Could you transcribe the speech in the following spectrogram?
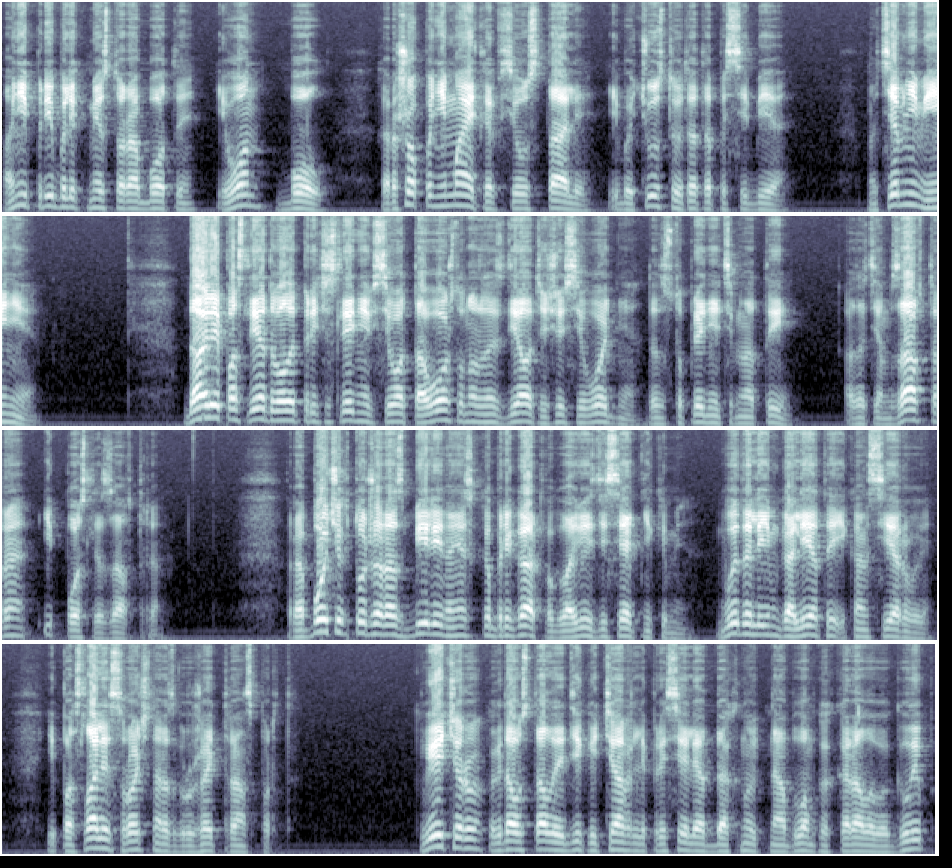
Они прибыли к месту работы, и он, Бол, хорошо понимает, как все устали, ибо чувствует это по себе. Но тем не менее, Далее последовало перечисление всего того, что нужно сделать еще сегодня, до наступления темноты, а затем завтра и послезавтра. Рабочих тут же разбили на несколько бригад во главе с десятниками, выдали им галеты и консервы и послали срочно разгружать транспорт. К вечеру, когда усталые Дик и Чарли присели отдохнуть на обломках коралловых глыб,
